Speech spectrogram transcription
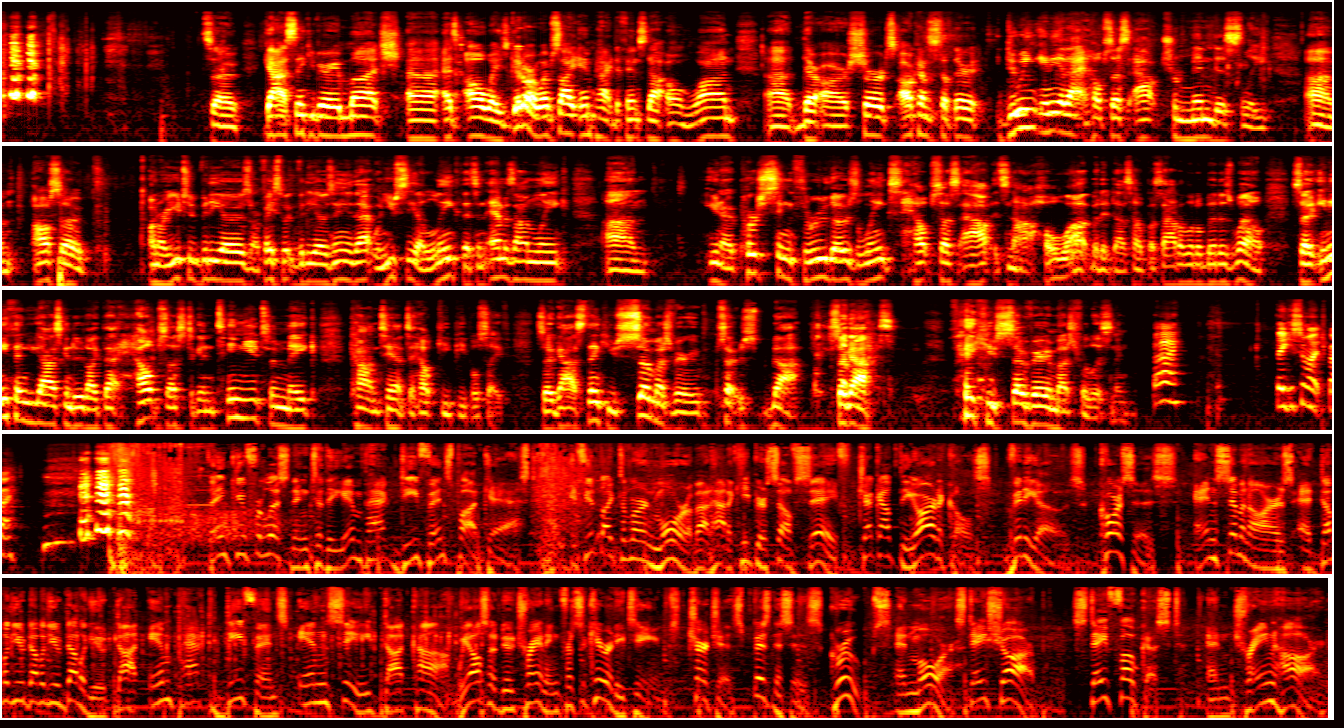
So, guys, thank you very much. Uh, as always, go to our website, impactdefense.online. Uh, there are shirts, all kinds of stuff there. Doing any of that helps us out tremendously. Um, also, on our YouTube videos, our Facebook videos, any of that, when you see a link that's an Amazon link, um, you know, purchasing through those links helps us out. It's not a whole lot, but it does help us out a little bit as well. So anything you guys can do like that helps us to continue to make content to help keep people safe. So guys, thank you so much very so. So guys, thank you so very much for listening. Bye. Thank you so much. Bye. Thank you for listening to the Impact Defense Podcast. If you'd like to learn more about how to keep yourself safe, check out the articles, videos, courses, and seminars at www.impactdefensenc.com. We also do training for security teams, churches, businesses, groups, and more. Stay sharp, stay focused, and train hard.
